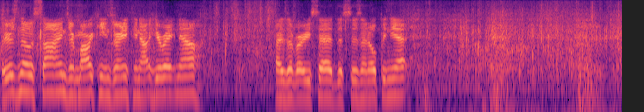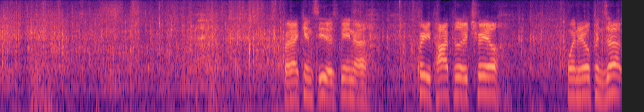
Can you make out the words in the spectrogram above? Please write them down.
There's no signs or markings or anything out here right now. As I've already said, this isn't open yet. But I can see this being a pretty popular trail when it opens up.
